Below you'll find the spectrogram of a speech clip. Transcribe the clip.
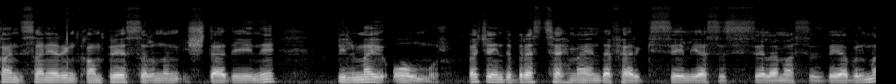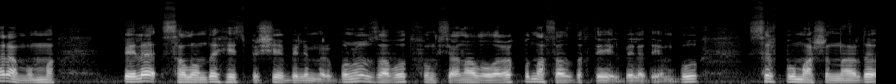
kondisionerin kompressorunun işlədiyini bilmək olmur. Bəlkə indi biraz çəkməyində fərq hiss eləyəsiz, hiss eləməzsiniz deyə bilmərəm, amma belə salonda heç bir şey bilinmir. Bunu zavod funksional olaraq bu nasazlıq deyil, belə deyim. Bu sırf bu maşınlarda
